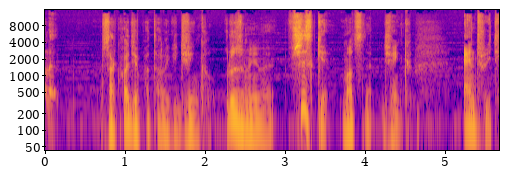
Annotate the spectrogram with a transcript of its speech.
ale w zakładzie patologii dźwięku rozumiemy wszystkie mocne dźwięki. Entreaty.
